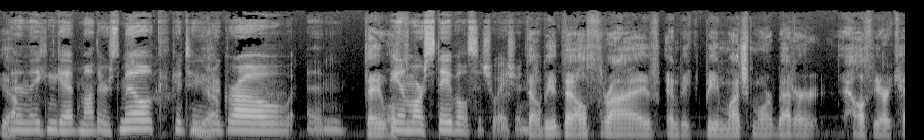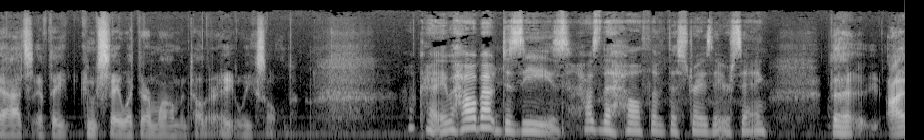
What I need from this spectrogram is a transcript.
Yep. And they can get mother's milk, continue yep. to grow, and they will, be in a more stable situation. They'll be they'll thrive and be, be much more better, healthier cats if they can stay with their mom until they're eight weeks old. Okay. How about disease? How's the health of the strays that you're seeing? The I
